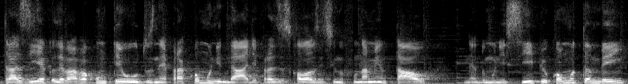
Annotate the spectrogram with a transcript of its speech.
trazia, levava conteúdos né, para a comunidade, para as escolas de ensino fundamental né, do município, como também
